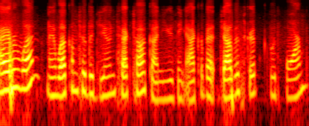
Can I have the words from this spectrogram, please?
Hi everyone, and welcome to the June Tech Talk on using Acrobat JavaScript with Forms.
